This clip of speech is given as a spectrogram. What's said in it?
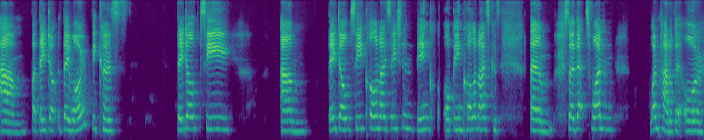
um, but they don't they won't because they don't see um, they don't see colonization being or being colonized because um, so that's one one part of it. Or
